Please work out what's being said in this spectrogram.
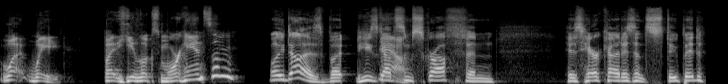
What? Wait, but he looks more handsome. well, he does, but he's got Yeah. some scruff and his haircut isn't stupid,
